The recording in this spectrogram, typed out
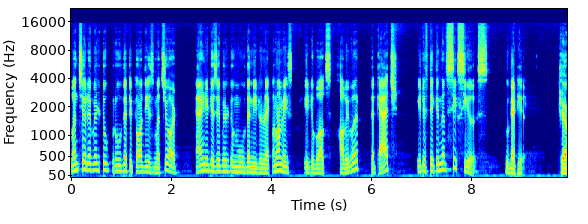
Once you're able to prove the technology is matured and it is able to move the needle of economics, it works. However, the catch, it has taken them six years to get here. Yeah.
